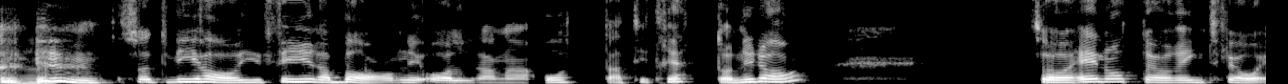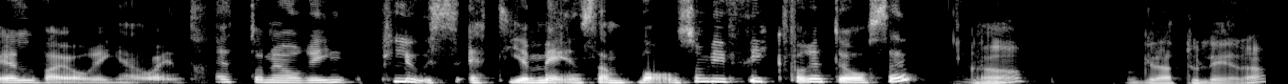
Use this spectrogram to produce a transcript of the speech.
Mm. Så att vi har ju fyra barn i åldrarna 8 till 13 idag. Så en 8-åring, två 11-åringar och en 13-åring plus ett gemensamt barn som vi fick för ett år sedan. Ja, och gratulera.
